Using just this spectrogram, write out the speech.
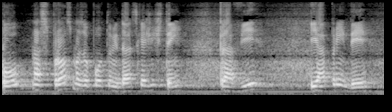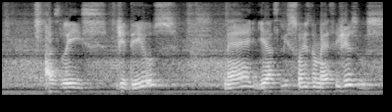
ou nas próximas oportunidades que a gente tem para vir e aprender as leis de Deus né, e as lições do Mestre Jesus.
